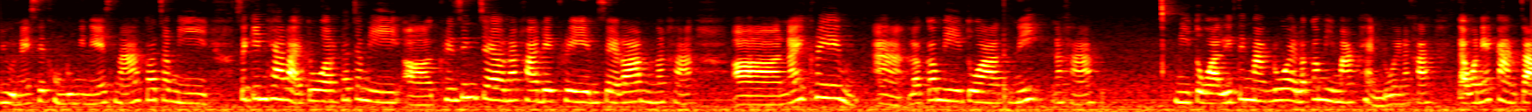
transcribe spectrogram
อยู่ในเซตของ Luminous นะ ก็จะมีสกินแคร์หลายตัว ก็จะมีเอ่อ cleansing gel นะคะ day cream serum นะคะไนท์ครีมอ่าแล้วก็มีตัวนี้นะคะ มีตัว lifting mask ด้วย แล้วก็มีมาร์กแผ่นด้วยนะคะ แต่วันนี้การจะ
